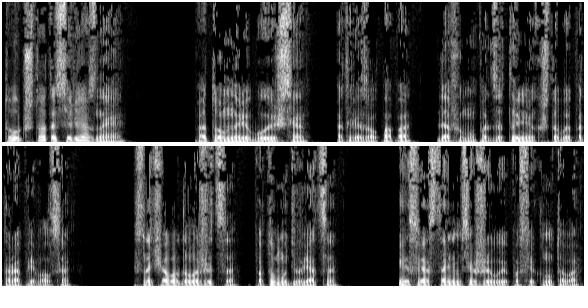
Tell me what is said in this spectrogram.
«Тут что-то серьезное». «Потом налюбуешься», — отрезал папа, дав ему подзатыльник, чтобы поторапливался. «Сначала доложиться, потом удивляться, если останемся живы после Кнутова».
